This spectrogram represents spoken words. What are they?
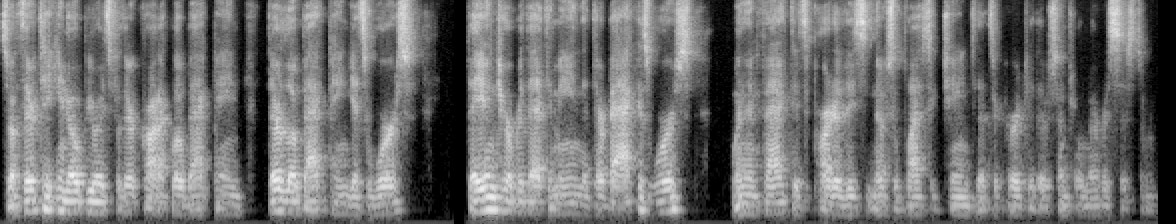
So if they're taking opioids for their chronic low back pain, their low back pain gets worse. They interpret that to mean that their back is worse, when in fact it's part of this nociplastic change that's occurred to their central nervous system.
